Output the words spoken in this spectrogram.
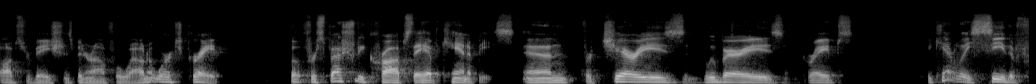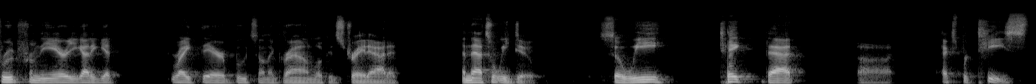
observation has been around for a while and it works great. But for specialty crops, they have canopies. And for cherries and blueberries and grapes, you can't really see the fruit from the air. You got to get right there, boots on the ground, looking straight at it. And that's what we do. So we take that uh, expertise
